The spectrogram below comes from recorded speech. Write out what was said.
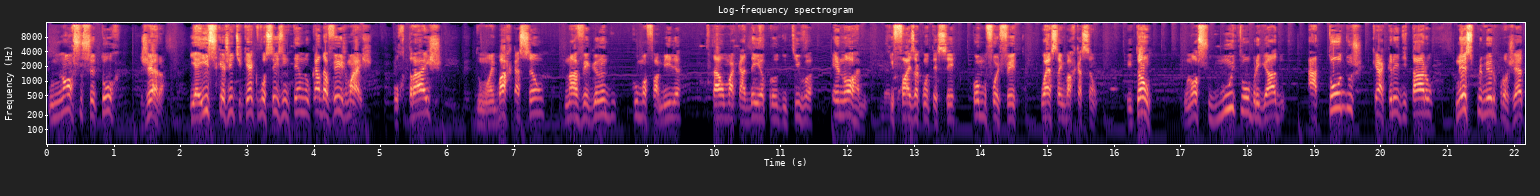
O nosso setor gera. E é isso que a gente quer que vocês entendam cada vez mais. Por trás de uma embarcação navegando com uma família está uma cadeia produtiva enorme que faz acontecer como foi feito com essa embarcação. Então, o nosso muito obrigado a todos que acreditaram nesse primeiro projeto.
